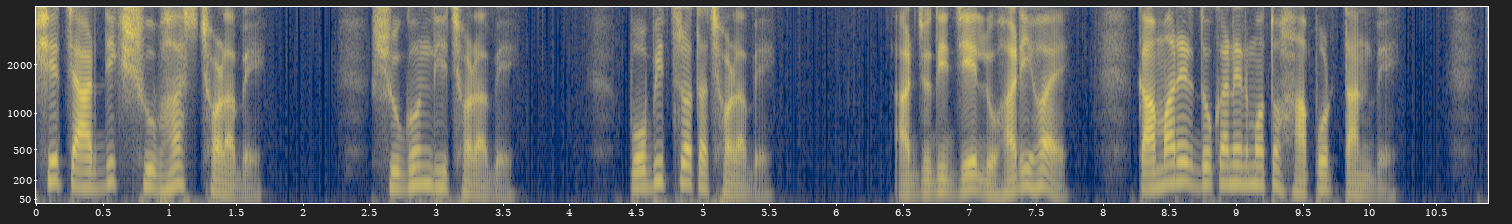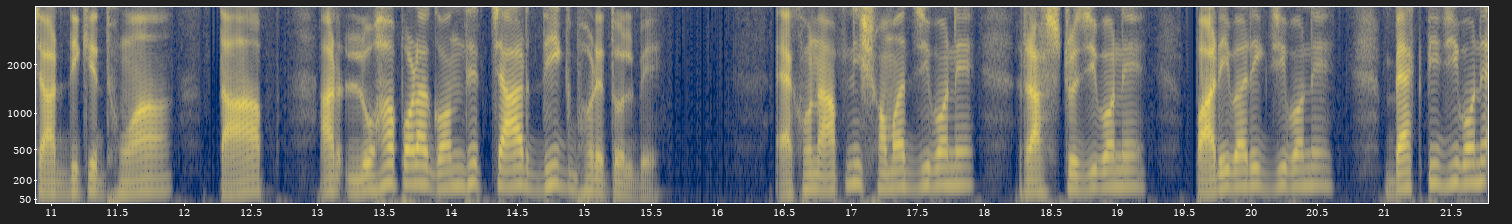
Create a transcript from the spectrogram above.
সে চারদিক সুভাষ ছড়াবে, সুগন্ধি ছড়াবে, পবিত্রতা ছড়াবে। আর যদি যে লোহারি হয়, কামারের দোকানের মতো হাঁপড় টানবে। চারদিকে ধোঁয়া, তাপ আর লোহা পড়া গন্ধে চার দিক ভরে তুলবে। এখন আপনি সমাজ জীবনে রাষ্ট্রজীবনে, পারিবারিক জীবনে ব্যক্তি জীবনে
